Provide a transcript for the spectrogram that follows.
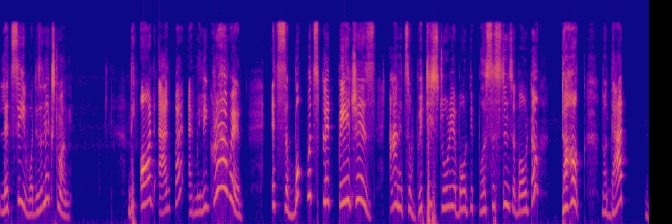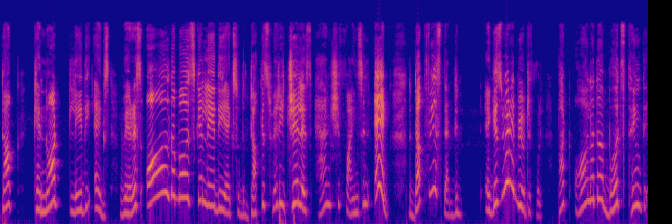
Let's see what is the next one the odd egg by emily gravett it's a book with split pages and it's a witty story about the persistence about a duck now that duck cannot lay the eggs, whereas all the birds can lay the eggs. So the duck is very jealous and she finds an egg. The duck feels that the egg is very beautiful, but all other birds think they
